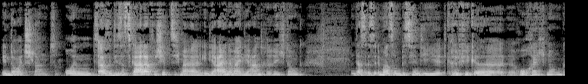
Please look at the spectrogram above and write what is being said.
in Deutschland. Und also diese Skala verschiebt sich mal in die eine, mal in die andere Richtung. Das ist immer so ein bisschen die griffige Hochrechnung.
